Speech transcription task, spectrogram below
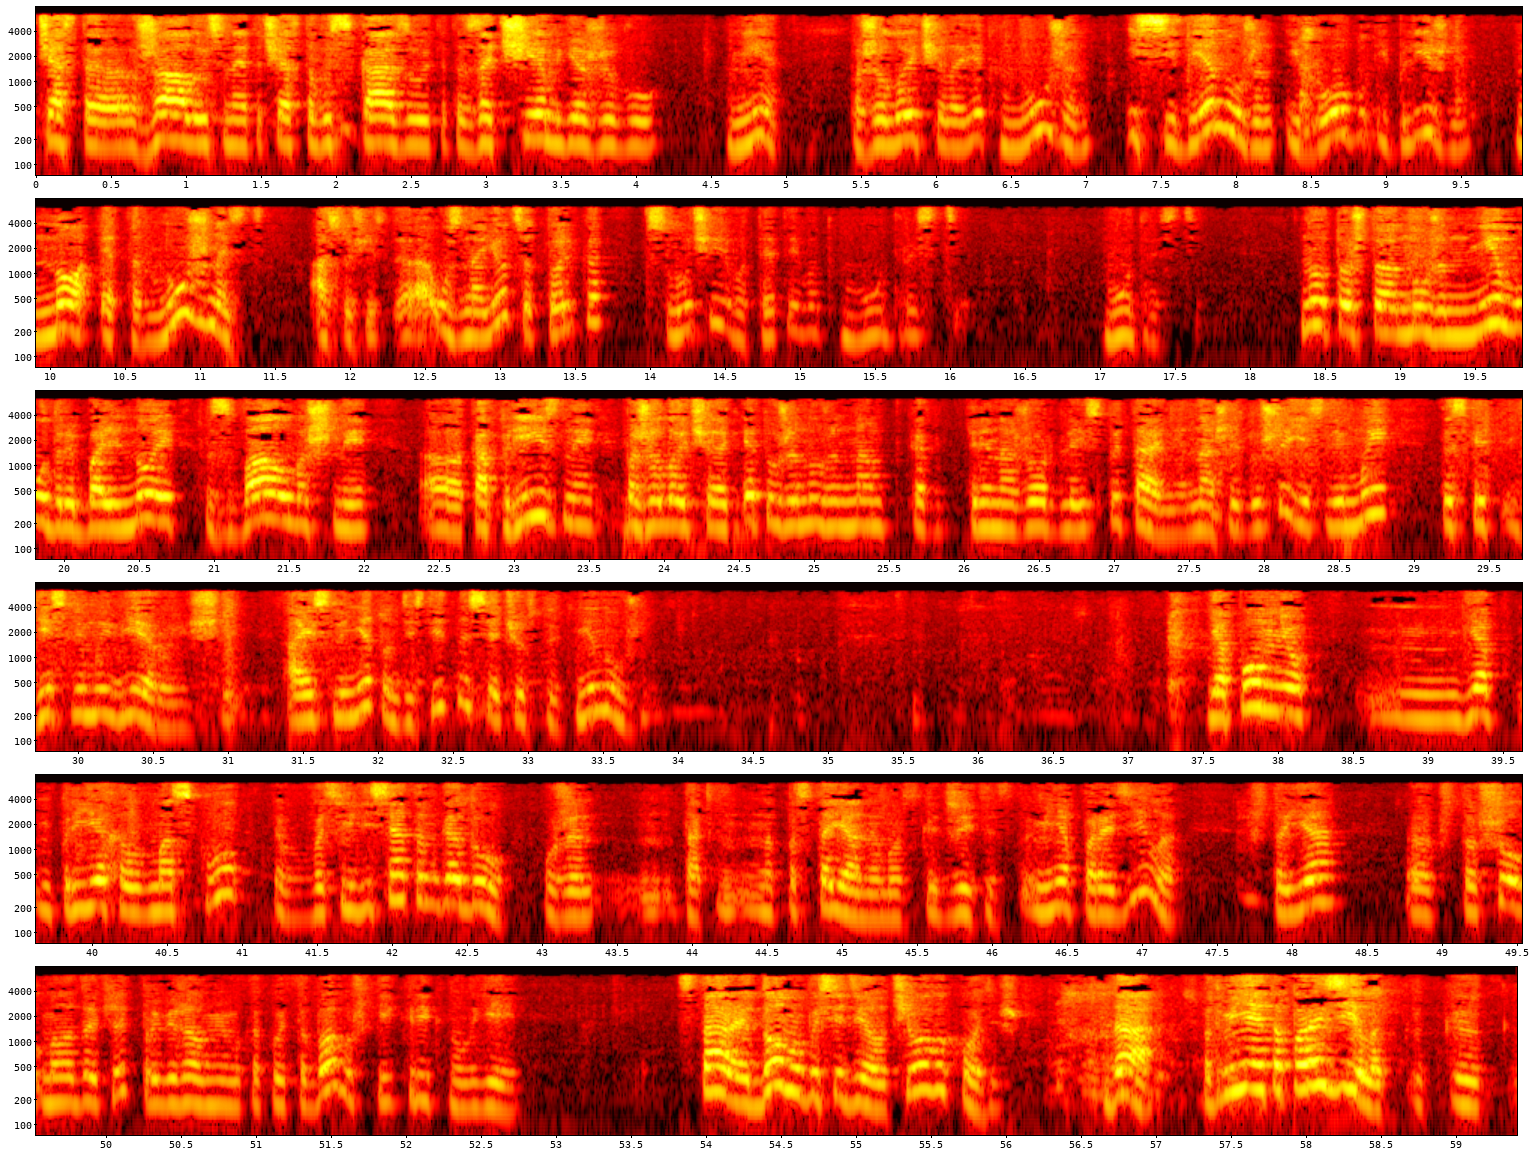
часто жалуются на это, часто высказывают это, зачем я живу. Нет, пожилой человек нужен, и себе нужен, и Богу, и ближним. Но эта нужность осуществ... Э, узнается только в случае вот этой вот мудрости. Мудрости. Ну, то, что нужен не мудрый, больной, взбалмошный, э, капризный пожилой человек, это уже нужен нам как тренажер для испытания нашей души, если мы так сказать, если мы верующие. А если нет, он действительно себя чувствует ненужным. Я помню, я приехал в Москву в 80-м году, уже так на постоянное, можно сказать, жительство. Меня поразило, что я, э, что шел молодой человек, пробежал мимо какой-то бабушки и крикнул ей, «Старая, дома посидела, чего выходишь?» Да, вот меня это поразило,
